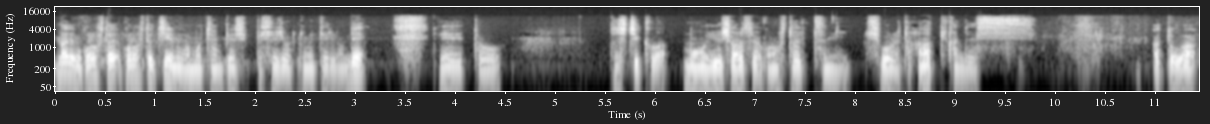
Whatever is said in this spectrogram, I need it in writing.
まあでもこの二、この二チームがもうチャンピオンシップ出場を決めているので、えっ、と、西地区はもう優勝争いはこの二つに絞れたかなって感じです。あとは、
